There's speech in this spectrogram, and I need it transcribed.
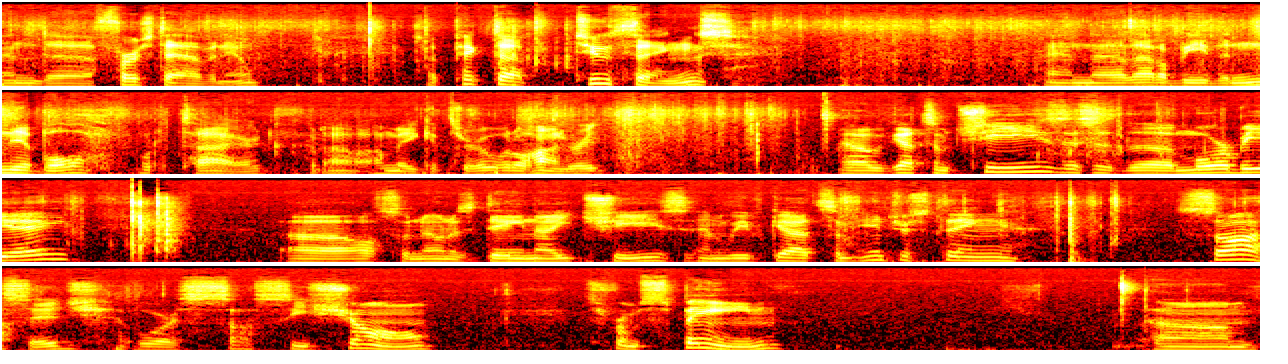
and uh, First Avenue. So I picked up two things and uh, that'll be the nibble. A little tired, but I'll, I'll make it through. A little hungry. Uh, we've got some cheese. This is the Morbier, uh, also known as day-night cheese, and we've got some interesting sausage or saucichon. It's from Spain, um,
